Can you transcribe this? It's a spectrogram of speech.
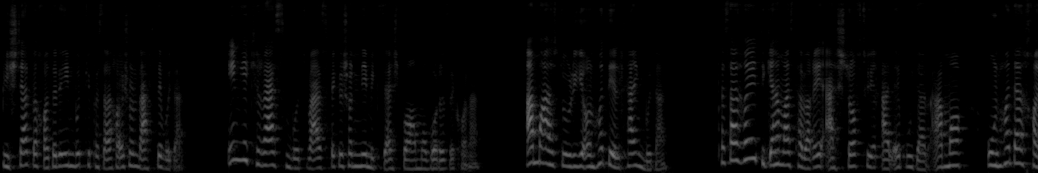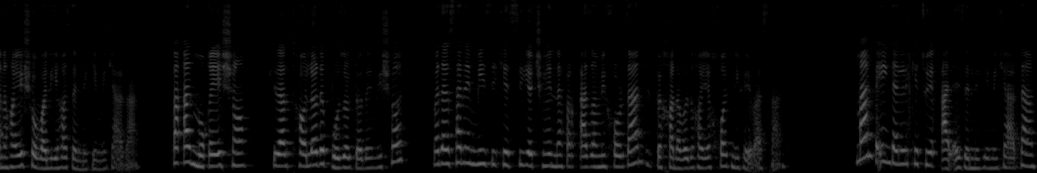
بیشتر به خاطر این بود که پسرهایشون رفته بودن. این یک رسم بود و از فکرشون نمیگذشت با هم مبارزه کنن. اما از دوری آنها دلتنگ بودن. پسرهای دیگه هم از طبقه اشراف توی قلعه بودن اما اونها در خانه های شوالی ها زندگی می‌کردن. فقط موقع شام که در تالار بزرگ داده می‌شد و در سر میزی که سی یا چهل نفر غذا میخوردند به خانواده های خود میپیوستند. من به این دلیل که توی قلعه زندگی می‌کردم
